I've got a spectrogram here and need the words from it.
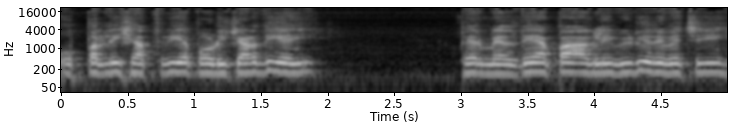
ਉੱਪਰਲੀ ਛੱਤ ਵੀ ਆ, ਪੌੜੀ ਚੜ੍ਹਦੀ ਹੈ ਜੀ। ਫਿਰ ਮਿਲਦੇ ਹਾਂ ਆਪਾਂ ਅਗਲੀ ਵੀਡੀਓ ਦੇ ਵਿੱਚ ਜੀ।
